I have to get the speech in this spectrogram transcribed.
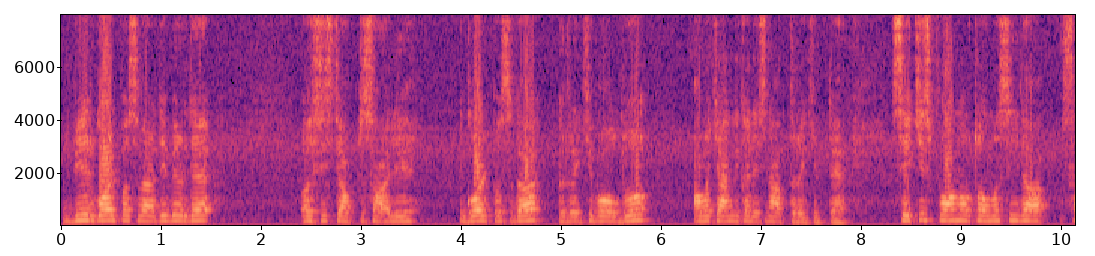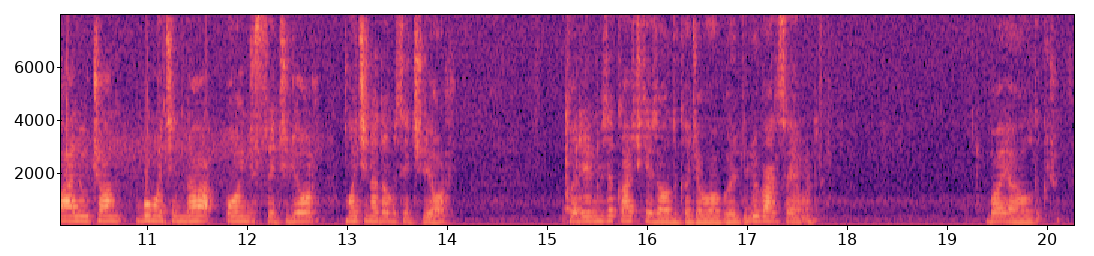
Bir gol pası verdi bir de asist yaptı Salih. Gol pası da rakip oldu ama kendi kalesine attı rakipte. 8 puan ortalamasıyla Salih Uçan bu maçın da oyuncusu seçiliyor maçın adamı seçiliyor. Kariyerimize kaç kez aldık acaba bu ödülü? Ben sayamadım. Bayağı aldık çünkü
